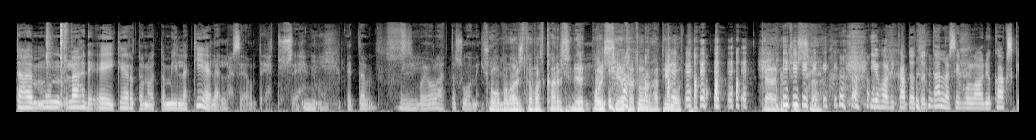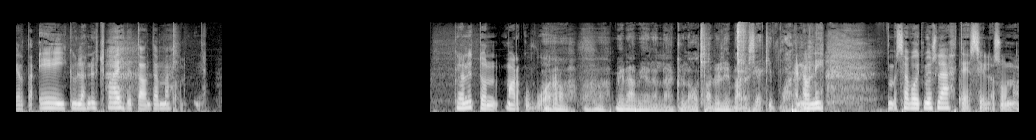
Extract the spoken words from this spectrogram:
Tämä mun lähde ei kertonut, että millä kielellä se on tehty se. Niin. Että se Niin. voi olla, että suomen Suomalaiset ovat karsineet pois sieltä turhat ilot käännöksissä. Joo, oli katsottu, että tällä sivulla on jo kaksi kertaa. Ei, kyllä nyt vaihdetaan tämä. Kyllä nyt on Markun vuoro. Aha, aha, minä mielellään kyllä otan ylimääräisiäkin vuoroja. No niin. Sä voit myös lähteä sillä sun,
